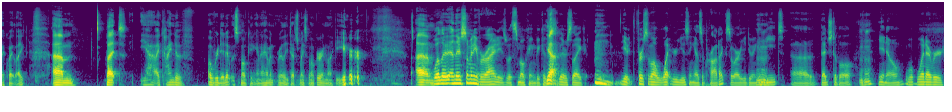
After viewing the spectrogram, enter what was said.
I quite liked. Um, but yeah, I kind of overdid it with smoking, and I haven't really touched my smoker in like a year. Um, Well, there, and there's so many varieties with smoking because Yeah. there's like, you, first of all, what you're using as a product. So, are you doing Mm-hmm. a meat, uh, vegetable, you know, wh- whatever,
